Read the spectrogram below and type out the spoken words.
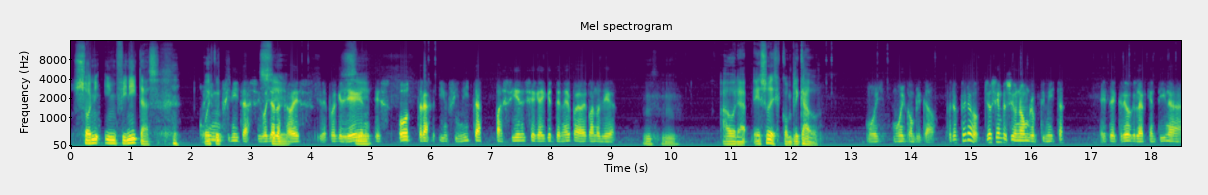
son infinitas. infinitas, si vos ya las sabés, y después que lleguen es otra infinita paciencia que hay que tener para ver cuándo llega. Ahora, eso es complicado. Muy, muy complicado. Pero espero, yo siempre soy un hombre optimista. Este, creo que la Argentina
